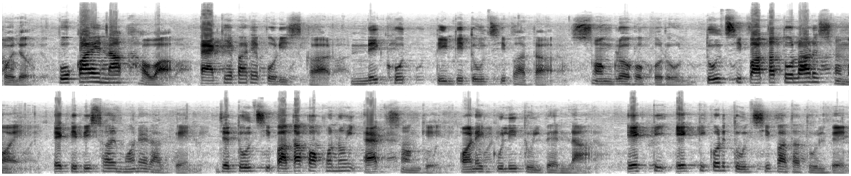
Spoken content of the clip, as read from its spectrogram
হলো পোকায় না খাওয়া একেবারে পরিষ্কার। নিখুঁত তিনটি তুলসী পাতা সংগ্রহ করুন। তুলসী পাতা তোলার সময় একটি বিষয় মনে রাখবেন যে তুলসী পাতা কখনোই একসঙ্গে অনেকগুলি তুলবেন না। একটি একটি করে তুলসী পাতা তুলবেন।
